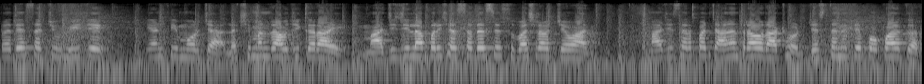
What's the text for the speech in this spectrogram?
प्रदेश सचिव व्ही जे एन टी मोर्चा लक्ष्मणरावजी कराळे माजी जिल्हा परिषद सदस्य सुभाषराव चव्हाण माजी सरपंच आनंदराव राठोड ज्येष्ठ नेते पोपाळकर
